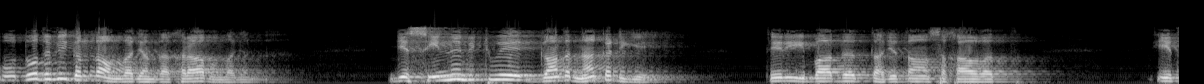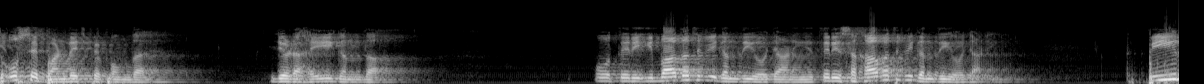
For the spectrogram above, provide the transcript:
وہ دھد بھی گندا ہوں جانا خراب ہوں جانا جی سینے بچوے گند نہ کٹیے تیری عبادت حجتاں سخاوت، یہ تو اسے بانڈے پہ پاؤندا ہے جڑا ہی گندہ وہ تیری عبادت بھی گندی ہو جانی ہے، تیری سخاوت بھی گندی ہو جانی ہے۔ پیر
